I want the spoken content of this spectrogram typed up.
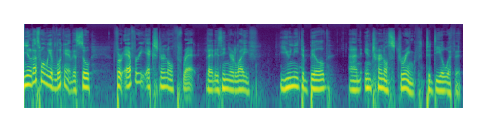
and you know that's one way of looking at this. So for every external threat that is in your life, you need to build an internal strength to deal with it.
